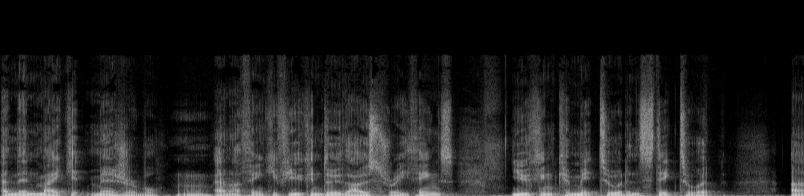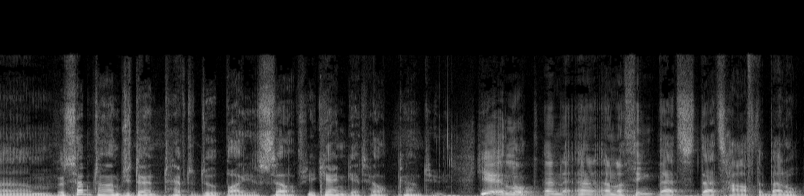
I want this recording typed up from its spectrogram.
and then make it measurable. And I think if you can do those three things, you can commit to it and stick to it. Um, But sometimes you don't have to do it by yourself. You can get help, can't you? yeah, look, and, and and I think that's that's half the battle.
